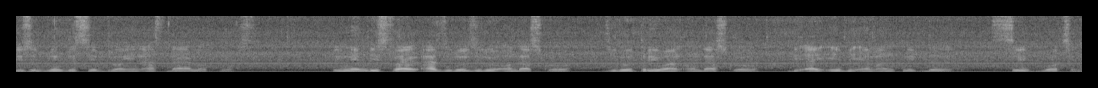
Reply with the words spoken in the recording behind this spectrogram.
This will bring the save drawing as dialog box. Rename this file as 00 underscore 031 underscore DIABM and click the save button.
